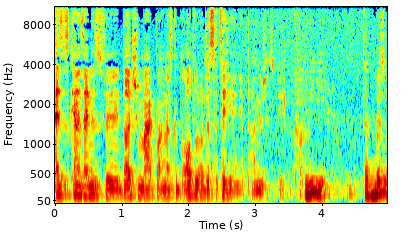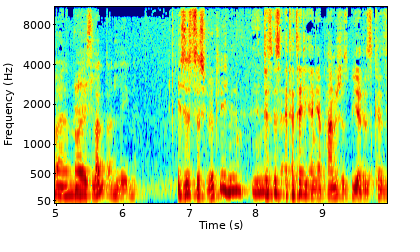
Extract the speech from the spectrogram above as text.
Also es kann ja sein, dass es für den deutschen Markt woanders gebraut wurde und das ist tatsächlich ein japanisches Bier. Hui. Dann müssen wir ein neues Land anlegen. Ist es das wirklich? Das ist tatsächlich ein japanisches Bier. Das, das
